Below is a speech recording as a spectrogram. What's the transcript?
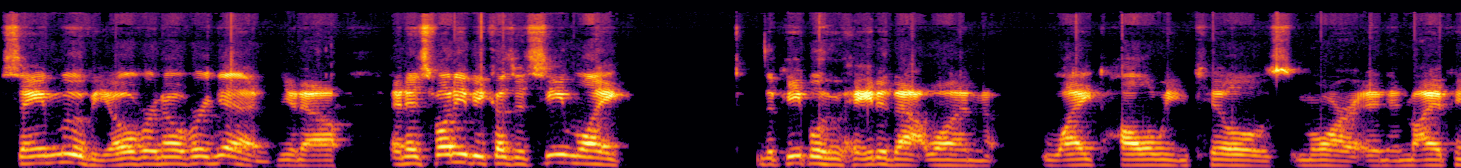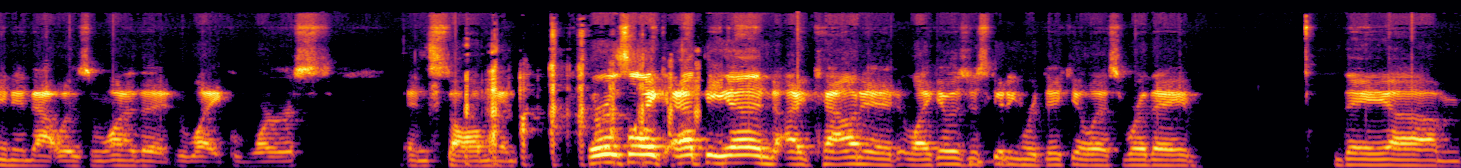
same movie over and over again, you know? And it's funny because it seemed like the people who hated that one liked Halloween Kills more. And in my opinion, that was one of the like worst installment. there was like at the end, I counted like it was just getting ridiculous where they they um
